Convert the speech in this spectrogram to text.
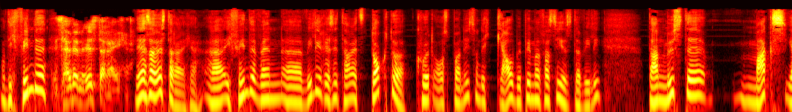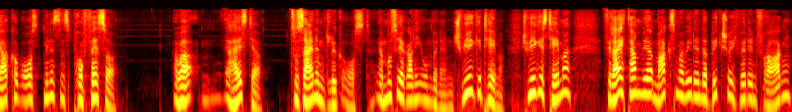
Und ich finde. Ist halt ein Österreicher. Er ist ein Österreicher. Äh, ich finde, wenn äh, Willi Resitar jetzt Dr. Kurt Ostbahn ist, und ich glaube, bin mir fast sicher, ist der Willi, dann müsste Max Jakob Ost mindestens Professor. Aber er heißt ja zu seinem Glück Ost. Er muss sich ja gar nicht umbenennen. Schwieriges Thema. Schwieriges Thema. Vielleicht haben wir Max mal wieder in der Big Show. Ich werde ihn fragen,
